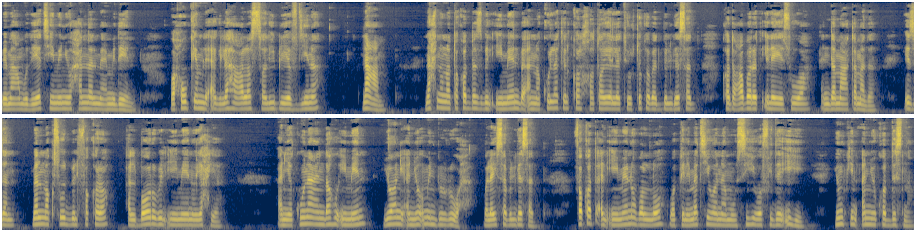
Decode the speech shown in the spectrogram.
بمعموديته من يوحنا المعمدان وحوكم لأجلها على الصليب ليفدينا؟ نعم. نحن نتقدس بالإيمان بأن كل تلك الخطايا التي ارتكبت بالجسد قد عبرت إلى يسوع عندما اعتمد. إذا ما المقصود بالفقرة؟ البار بالإيمان يحيى أن يكون عنده إيمان يعني أن يؤمن بالروح وليس بالجسد. فقط الإيمان بالله وكلمته وناموسه وفدائه يمكن أن يقدسنا.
